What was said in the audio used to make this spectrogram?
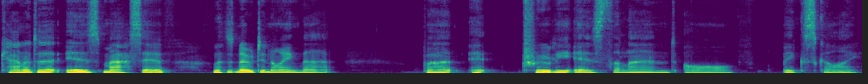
Canada is massive. There's no denying that. But it truly is the land of big sky.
